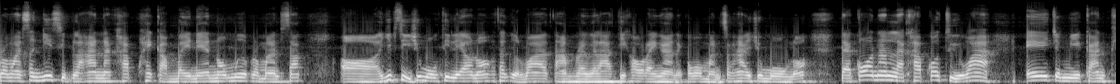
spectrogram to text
ประมาณสัก 20 ล้านนะครับ ให้กับไบแนนเนาะเมื่อประมาณสักเอ่อ24 ชั่วโมงที่แล้วเนาะถ้าเกิดว่าตามรายเวลาที่เขารายงานเนี่ยก็ประมาณสัก 5 ชั่วโมงเนาะแต่ก็นั่นแหละครับก็ถือว่า เอจะมีการเท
